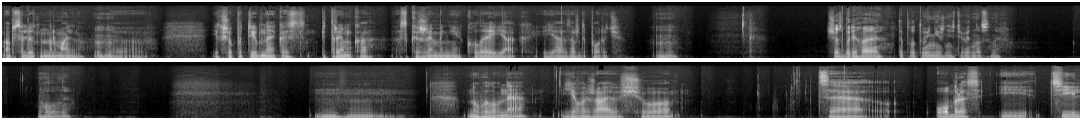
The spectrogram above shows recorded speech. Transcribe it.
абсолютно нормально. Uh-huh. Якщо потрібна якась підтримка, скажи мені, коли, як, я завжди поруч. Угу. Що зберігає теплоту і ніжність у відносинах? Головне. Угу. Ну, головне, я вважаю, що це образ і ціль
